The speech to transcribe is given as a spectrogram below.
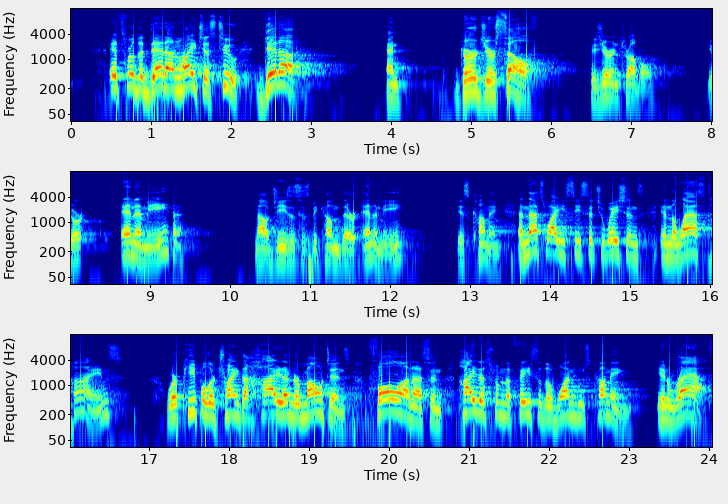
it's for the dead unrighteous too. Get up and gird yourself because you're in trouble. Your enemy, now Jesus has become their enemy, is coming. And that's why you see situations in the last times where people are trying to hide under mountains, fall on us, and hide us from the face of the one who's coming in wrath.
